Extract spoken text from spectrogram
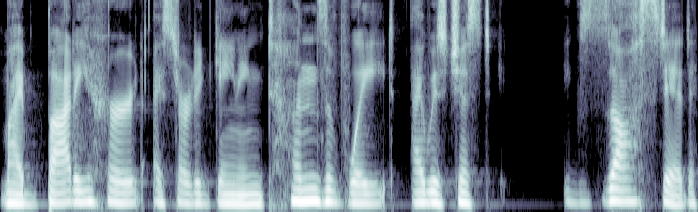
My body hurt. I started gaining tons of weight. I was just exhausted.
